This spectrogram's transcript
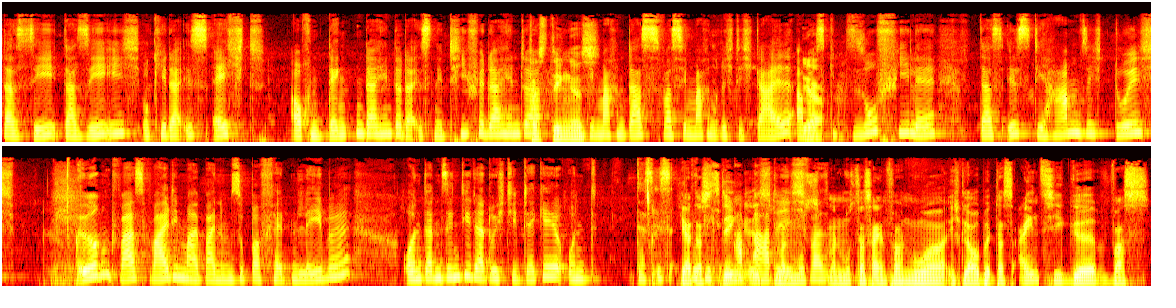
da sehe da seh ich, okay, da ist echt auch ein Denken dahinter, da ist eine Tiefe dahinter. Das Ding ist- und die machen das, was sie machen, richtig geil. Aber Ja. es gibt so viele, das ist, die haben sich durch irgendwas, weil die mal bei einem super fetten Label und dann sind die da durch die Decke und das ist Ja, das Ding abartig. ist, man muss, man muss das einfach nur, ich glaube, das Einzige, was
